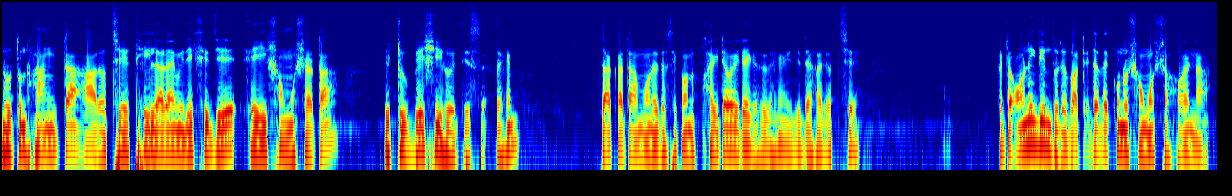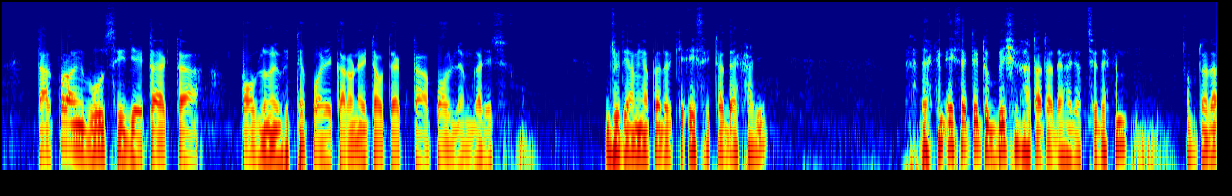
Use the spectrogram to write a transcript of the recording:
নতুন হাংটা আর হচ্ছে থ্রিলারে আমি দেখছি যে এই সমস্যাটা একটু বেশি হইতেছে। দেখেন, চাকাটা মনে হচ্ছে কেমন ফাইটা ফাইটা গেছে। দেখেন, এই যে দেখা যাচ্ছে। এটা অনেক দিন ধরে বাট এটাতে কোনো সমস্যা হয় না। তারপর আমি বলছি যে এটা একটা প্রবলেমের ভিতরে পড়ে, কারণ এটাও তো একটা প্রবলেম গাড়ির। যদি আমি আপনাদেরকে এই সাইডটা দেখাই। দেখেন, এই সাইডটা একটু বেশি ফাটাটা দেখা যাচ্ছে। দেখেন, আপনারা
